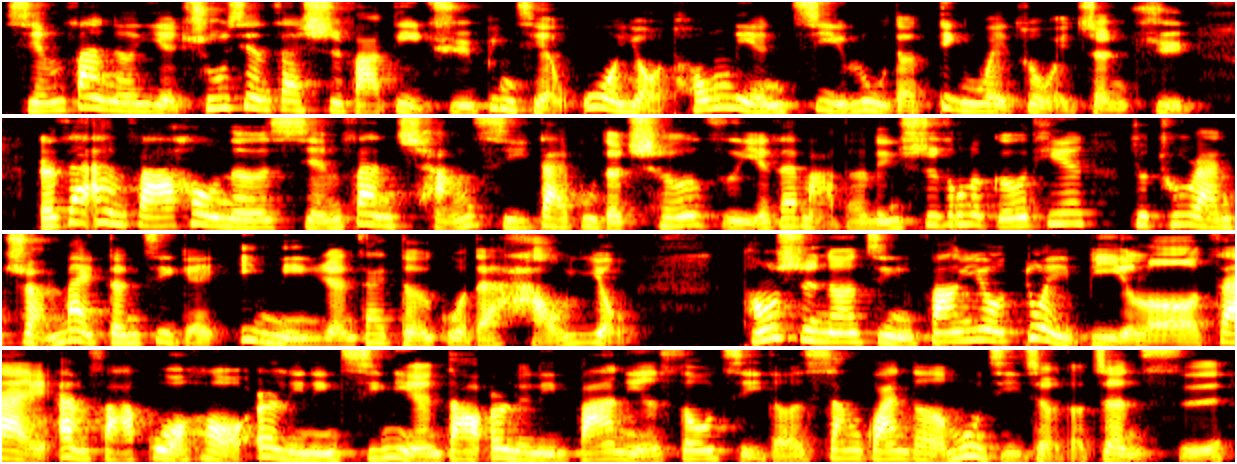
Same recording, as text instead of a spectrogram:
嫌犯呢也出现在事发地区，并且握有通联记录的定位作为证据。而在案发后呢，嫌犯长期代步的车子也在马德琳失踪的隔天就突然转卖登记给一名人在德国的好友。同时呢，警方又对比了在案发过后二零零七年到二零零八年搜集的相关的目击者的证词，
